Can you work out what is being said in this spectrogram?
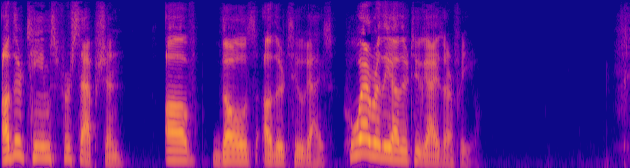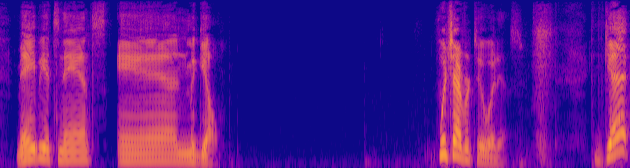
other team's perception of those other two guys, whoever the other two guys are for you. Maybe it's Nance and Megill. Whichever two it is. Get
